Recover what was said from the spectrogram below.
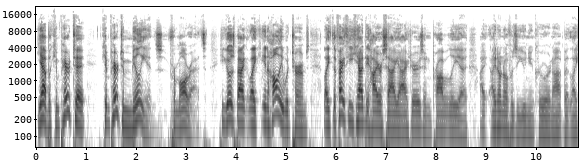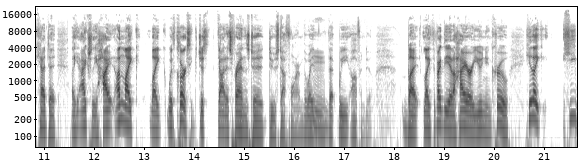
Yeah, but compared to compared to millions for Mallrats, he goes back like in Hollywood terms, like the fact that he had to hire SAG actors and probably a, I, I don't know if it was a union crew or not, but like had to like actually hire. Unlike like with Clerks, he just got his friends to do stuff for him the way that we often do. But like the fact that he had to hire a union crew, he like he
